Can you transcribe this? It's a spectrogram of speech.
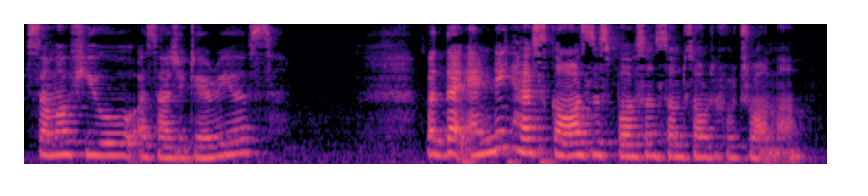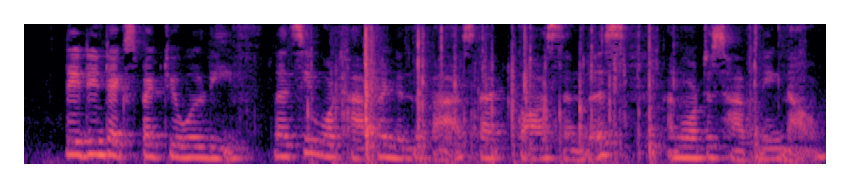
Some of you are Sagittarius. But the ending has caused this person some sort of a trauma. They didn't expect you will leave. Let's see what happened in the past that caused them this and what is happening now.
